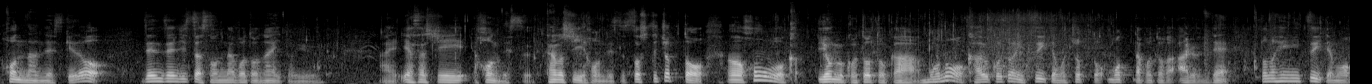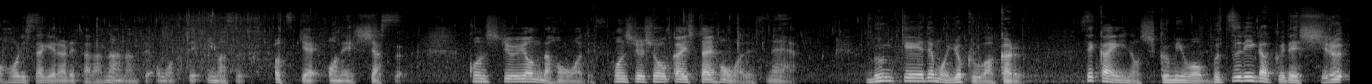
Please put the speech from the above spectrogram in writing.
本なんですけど全然実はそんなことないというはい、優しい本です。楽しい本です。そしてちょっと本を読むこととか物を買うことについてもちょっと思ったことがあるんでその辺についても掘り下げられたらななんて思っています。お付き合いお願いします。今週読んだ本はです。今週紹介したい本はですね文系でもよくわかる世界の仕組みを物理学で知る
